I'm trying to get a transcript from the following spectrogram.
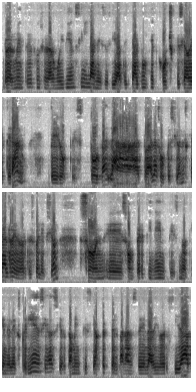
realmente de funcionar muy bien sin la necesidad de que haya un head coach que sea veterano. Pero pues toda la, todas las objeciones que hay alrededor de su elección son, eh, son pertinentes. No tiene la experiencia, ciertamente sí afecta el balance de la diversidad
